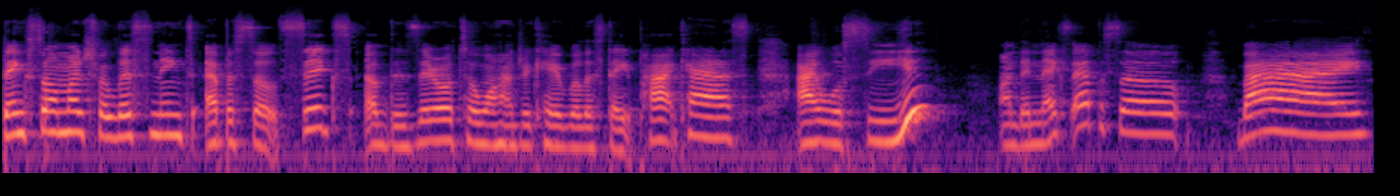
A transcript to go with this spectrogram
Thanks so much for listening to episode 6 of the 0 to 100K Real Estate Podcast. I will see you on the next episode. Bye.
